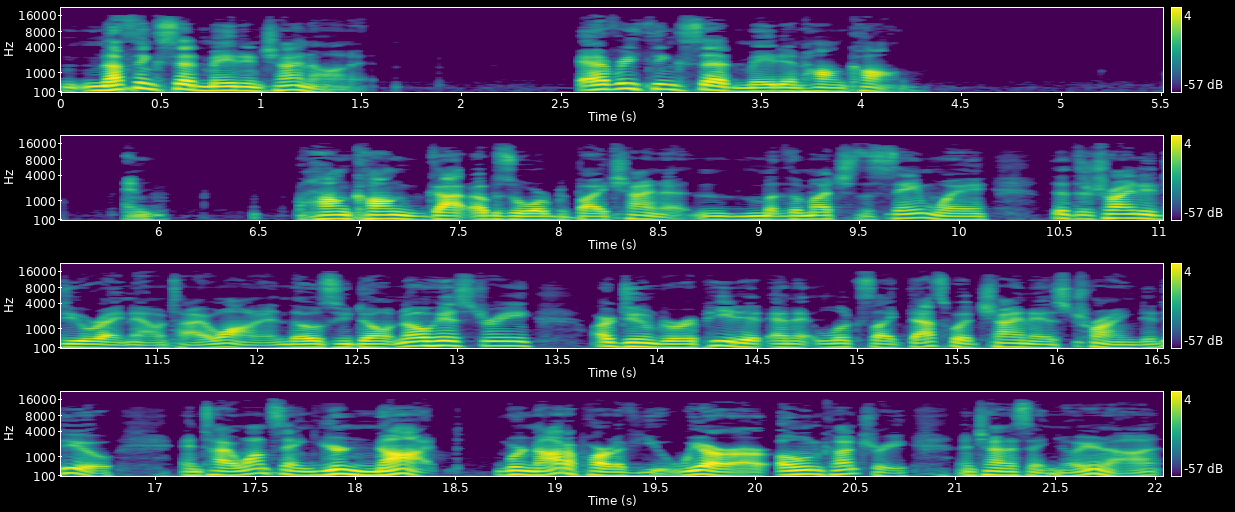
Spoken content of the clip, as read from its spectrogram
nothing said "made in China" on it. Everything said "made in Hong Kong," and Hong Kong got absorbed by China, the much the same way that they're trying to do right now in Taiwan. And those who don't know history are doomed to repeat it. And it looks like that's what China is trying to do. And Taiwan saying, "You're not we're not a part of you. We are our own country. And China saying, no, you're not.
